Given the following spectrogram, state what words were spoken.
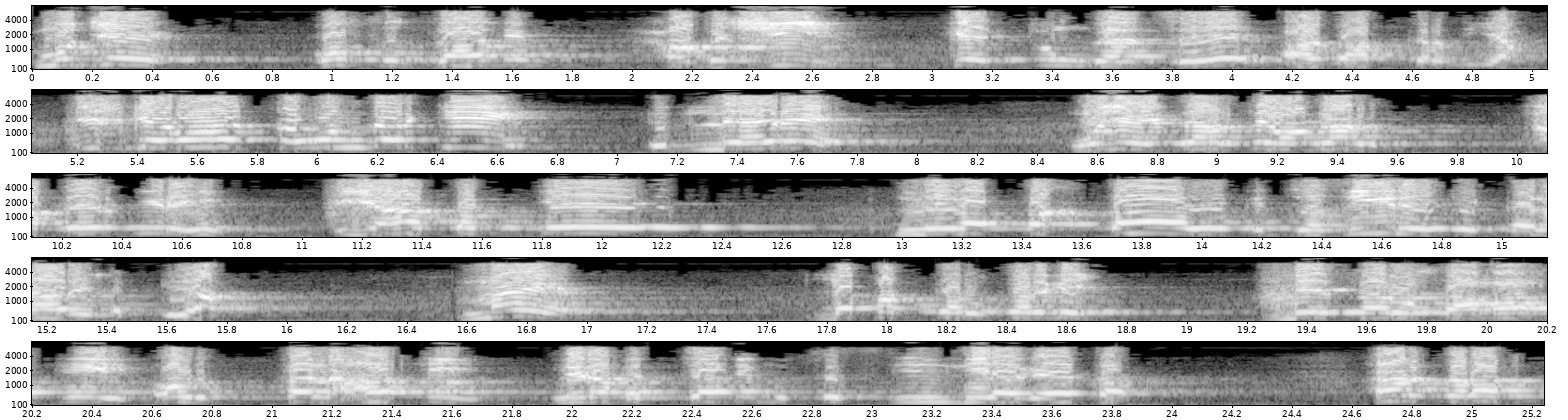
مجھے اس ظالم حبشی کے چنگل سے آزاد کر دیا۔ اس کے بعد سمندر کی لہریں مجھے ادھر سے ادھر تھپیرتی رہی۔ یہاں تک کہ میرا تختہ ایک جزیرے کے کنارے لگ گیا۔ میں لپک کر اتر گئی۔ بے سر و سامان تھی اور تنہا تھی میرا بچہ بھی مجھ سے سین لیا گیا تھا۔ ہر طرف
